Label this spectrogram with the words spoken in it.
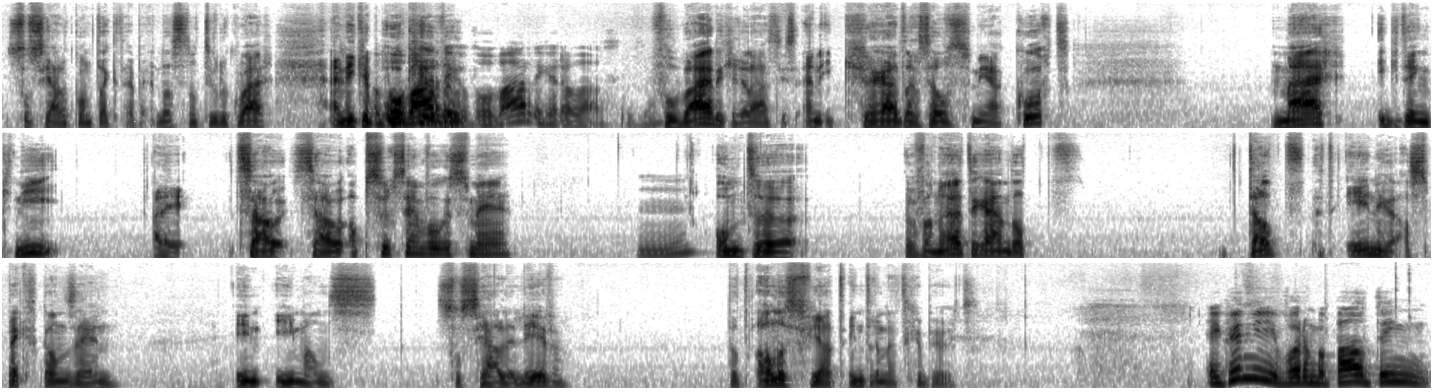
sociale contact hebben. En dat is natuurlijk waar. En ik heb ook heel veel volwaardige relaties. Hè? volwaardige relaties. En ik ga daar zelfs mee akkoord. Maar ik denk niet... Allee, het, zou, het zou absurd zijn volgens mij Mhm. om te, ervan uit te gaan dat dat het enige aspect kan zijn in iemands sociale leven. Dat alles via het internet gebeurt. Ik weet niet, voor een bepaald ding.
